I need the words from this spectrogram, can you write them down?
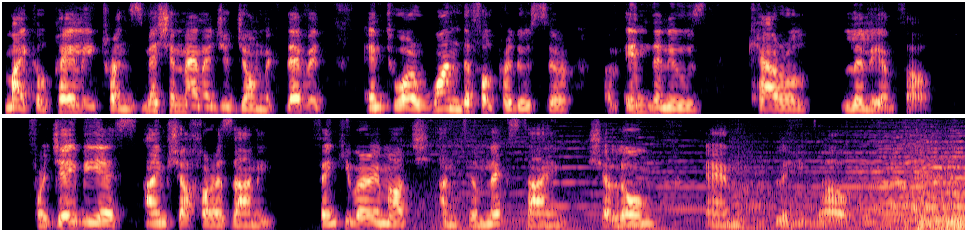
Michael Paley, transmission manager, John McDevitt, and to our wonderful producer of In the News, Carol Lilienthal. For JBS, I'm Shachar Azani. Thank you very much. Until next time, shalom and lehitraot.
